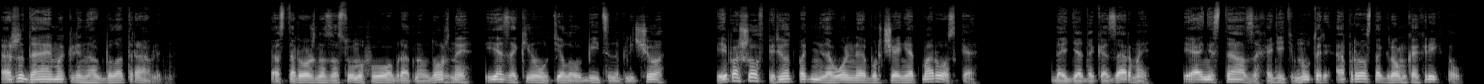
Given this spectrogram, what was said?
Ожидаемо клинок был отравлен. Осторожно засунув его обратно в ножны, я закинул тело убийцы на плечо и пошел вперед под недовольное бурчание отморозка. Дойдя до казармы, я не стал заходить внутрь, а просто громко крикнул.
